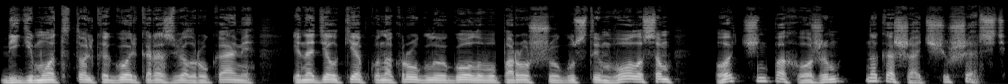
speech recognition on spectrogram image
Бегемот только горько развел руками и надел кепку на круглую голову, поросшую густым волосом, очень похожим на кошачью шерсть.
